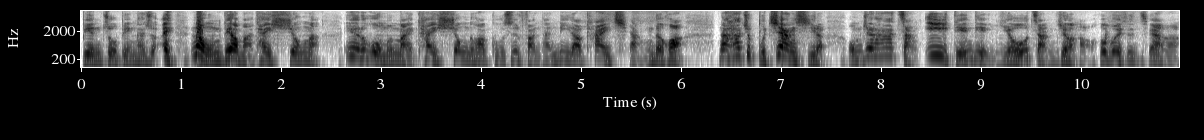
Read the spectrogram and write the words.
边做边看，说，哎，那我们不要买太凶啊，因为如果我们买太凶的话，股市反弹力道太强的话，那它就不降息了，我们就让它涨一点点，有涨就好，会不会是这样啊？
